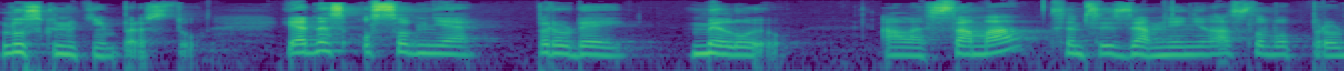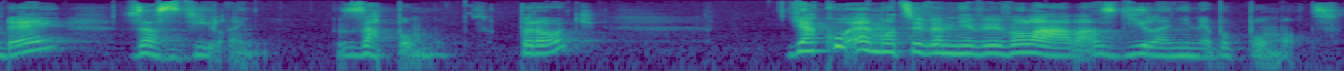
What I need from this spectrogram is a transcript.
lusknutím prstu. Já dnes osobně prodej miluju, ale sama jsem si zaměnila slovo prodej za sdílení, za pomoc. Proč? Jakou emoci ve mně vyvolává sdílení nebo pomoc?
